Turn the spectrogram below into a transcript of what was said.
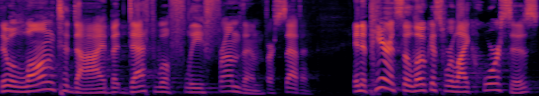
They will long to die, but death will flee from them. Verse 7. In appearance, the locusts were like horses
